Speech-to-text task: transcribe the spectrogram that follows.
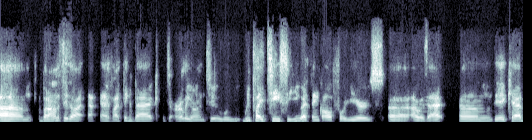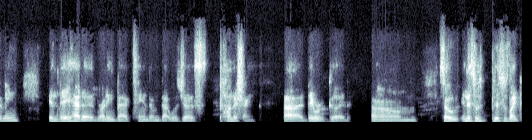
Um, but honestly, though, I, if I think back to earlier on too, when we played TCU, I think all four years uh, I was at um, the academy, and they had a running back tandem that was just punishing. Uh, they were good. Um, so, and this was this was like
